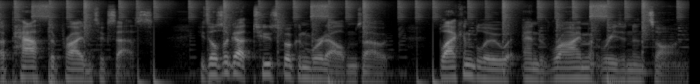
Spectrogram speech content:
A Path to Pride and Success. He's also got two spoken word albums out Black and Blue and Rhyme, Reason, and Song.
